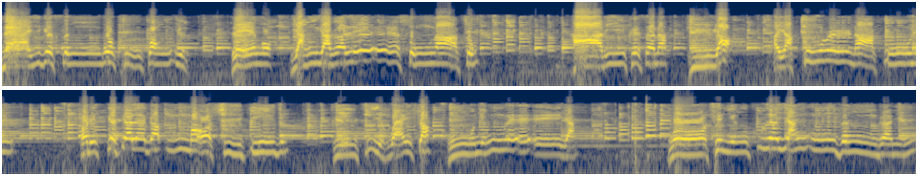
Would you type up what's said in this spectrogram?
难一个生活苦光阴，来我养呀个来送啊送，哪里开设呢？需要。哎呀，孤儿那孤女，我的爹爹那个五毛洗干净，年纪还小无人来养，我却宁子养成个人，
